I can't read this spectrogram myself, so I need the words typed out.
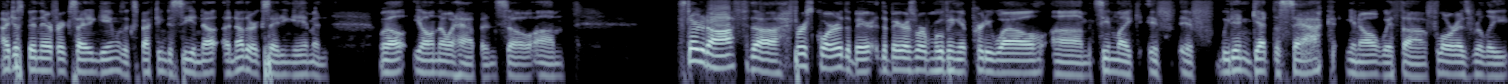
I just been there for exciting game. Was expecting to see an- another exciting game, and well, y'all know what happened. So um, started off the first quarter the bear the bears were moving it pretty well um, it seemed like if if we didn't get the sack you know with uh, flores really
